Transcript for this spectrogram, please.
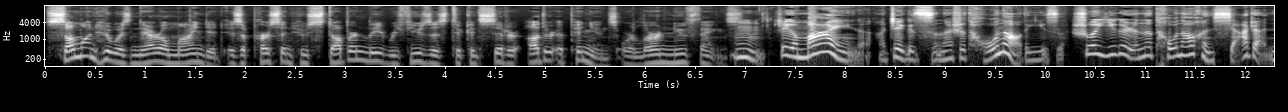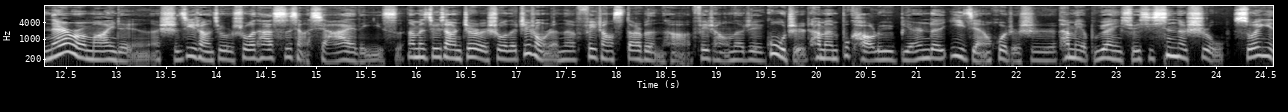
Someone who is narrow minded is a person who stubbornly refuses to consider other opinions or learn new things. 嗯，这个 mind 啊这个词呢是头脑的意思，说一个人的头脑很狭窄，narrow-minded 呢实际上就是说他思想狭隘的意思。那么就像 Jerry 说的，这种人呢非常 stubborn 哈，非常的这固执，他们不考虑别人的意见，或者是他们也不愿意学习 新的事物。所以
